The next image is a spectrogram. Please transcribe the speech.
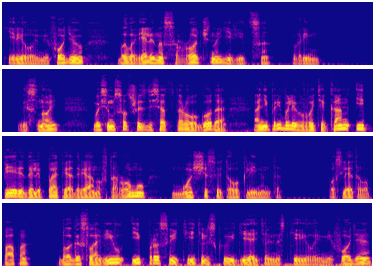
Кириллу и Мефодию было велено срочно явиться в Рим. Весной 862 года они прибыли в Ватикан и передали папе Адриану II мощи святого Климента. После этого папа благословил и просветительскую деятельность Кирилла и Мефодия,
